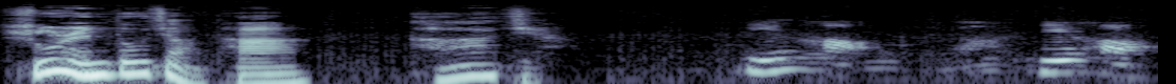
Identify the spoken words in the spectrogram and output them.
熟人都叫他卡贾。您好，您好。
